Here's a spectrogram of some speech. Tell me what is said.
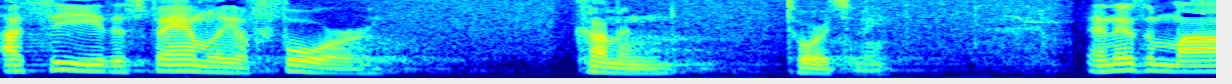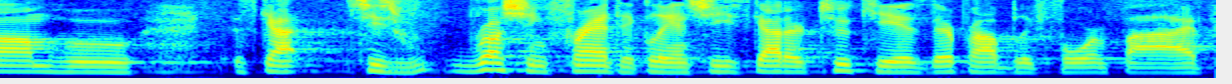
I see this family of four coming towards me. And there's a mom who has got, she's rushing frantically, and she's got her two kids. They're probably four and five,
